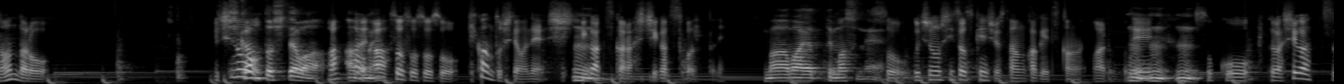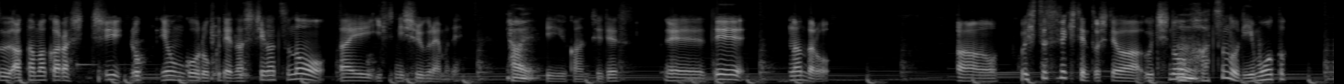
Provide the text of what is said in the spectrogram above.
なんだろう。うちの。期間としては、あ、はい、あ、そうそうそうそう。期間としてはね、4月から7月とかだったね。うんまあまあやってますね。そう。うちの新卒研修3ヶ月間あるので、うんうんうん、そこ、だから4月頭から7、6 4、5、6で、7月の第1、2週ぐらいまで。はい。っていう感じです。えー、で、なんだろう。あの、これ、必すべき点としては、うちの初のリモート、うん、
